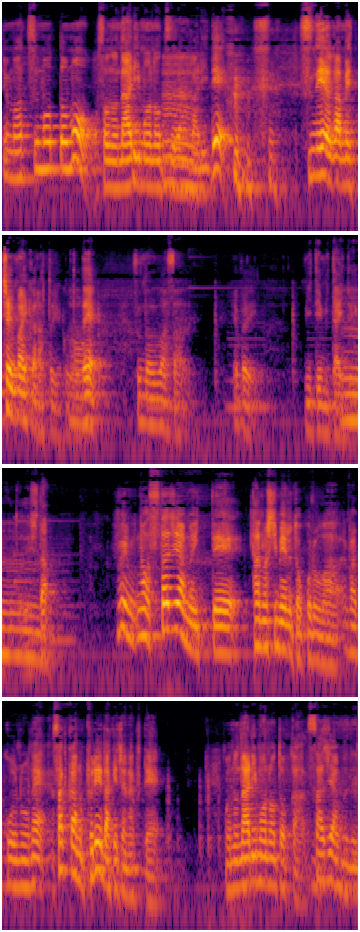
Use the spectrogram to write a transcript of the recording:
で、松本も、その鳴り物つながりで、スネアがめっちゃうまいからということで、その噂、やっぱり見てみたいということでした。やっぱりまあスタジアム行って楽しめるところは、やっぱこのね、サッカーのプレーだけじゃなくて、この鳴り物とか、スタジアムで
